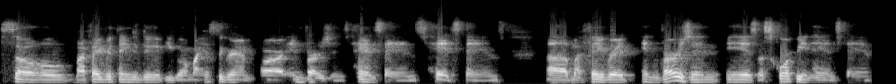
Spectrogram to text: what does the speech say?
so my favorite thing to do if you go on my Instagram are inversions, handstands, headstands. Uh, my favorite inversion is a scorpion handstand.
